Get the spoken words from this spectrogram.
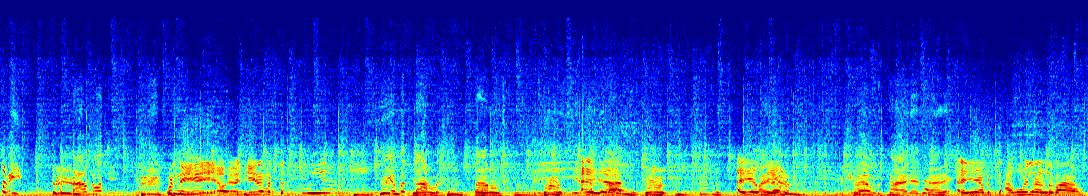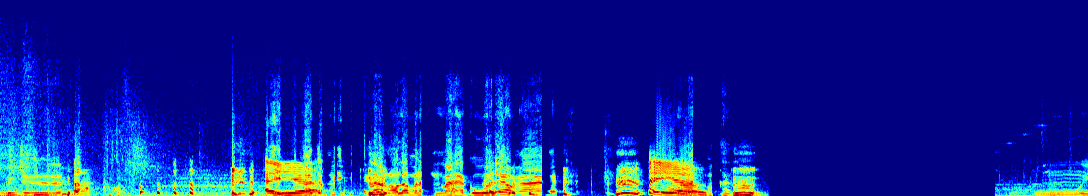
ไปตามด้วยมันหนีเอาเอาหนีแล้วมันตามเมียเหี้ยมันตามมันตามไอ้เหี้ยไอ้เหี้ยไปแล้วมันวิ่งแล้วมันตายเนี่ยตายไอ้เหี้ยมันตามกูไม่เลิกเลยป่ะเออ ไอ้เหี้ยอาจะวิ่งแล้วเอาแล้วมันหันมาหากูแล้วอะไอ้เหี้ยโอ้ย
